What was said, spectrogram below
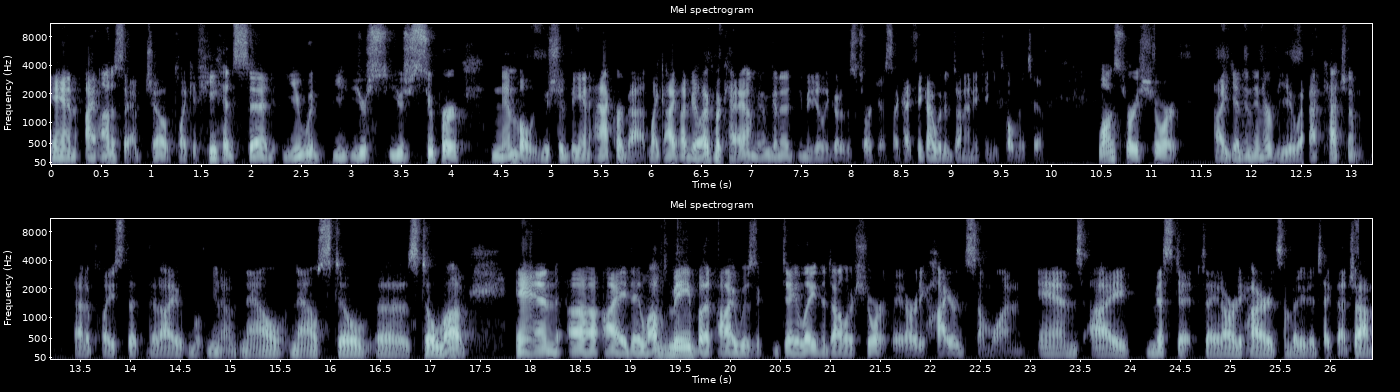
and i honestly i've joked like if he had said you would you're you're super nimble you should be an acrobat like I, would be like okay i'm, I'm going to immediately go to the circus like i think i would have done anything you told me to long story short i get an interview at ketchum at a place that that I you know now now still uh, still love. And uh, I they loved me, but I was a day late and a dollar short. They had already hired someone, and I missed it. They had already hired somebody to take that job.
